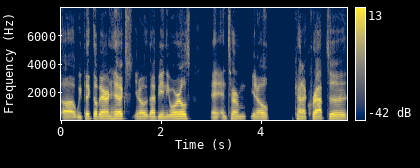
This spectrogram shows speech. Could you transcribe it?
uh, we picked up Aaron Hicks, you know, that being the Orioles, and, and term, you know, kind of crap to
